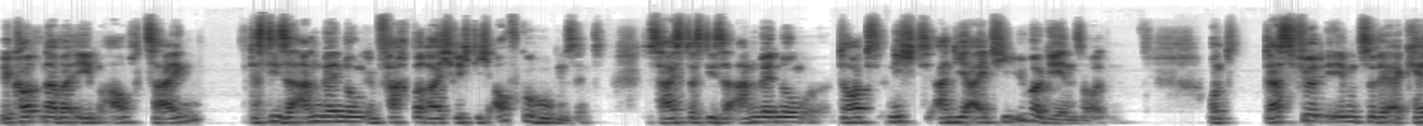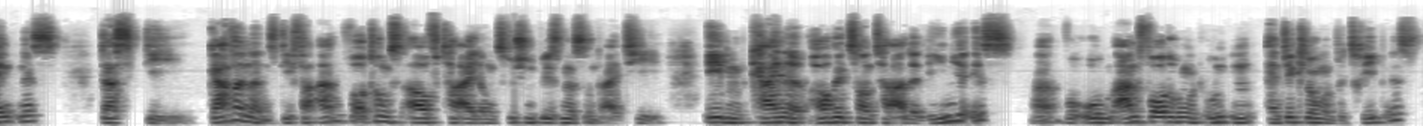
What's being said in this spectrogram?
Wir konnten aber eben auch zeigen, dass diese Anwendungen im Fachbereich richtig aufgehoben sind. Das heißt, dass diese Anwendungen dort nicht an die IT übergehen sollten. Und das führt eben zu der Erkenntnis, dass die Governance, die Verantwortungsaufteilung zwischen Business und IT eben keine horizontale Linie ist, ja, wo oben Anforderungen und unten Entwicklung und Betrieb ist,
